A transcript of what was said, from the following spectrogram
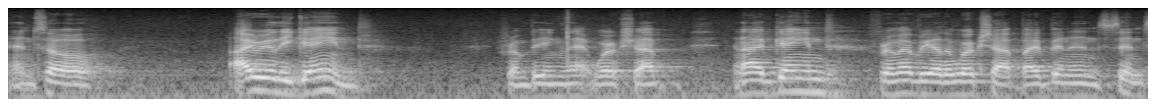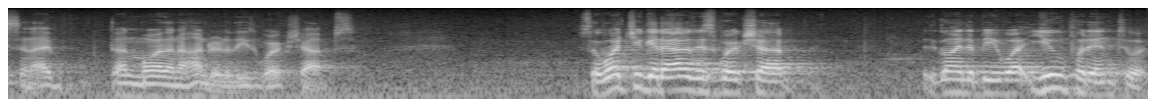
And so I really gained from being that workshop. And I've gained from every other workshop I've been in since, and I've done more than 100 of these workshops. So what you get out of this workshop is going to be what you put into it.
